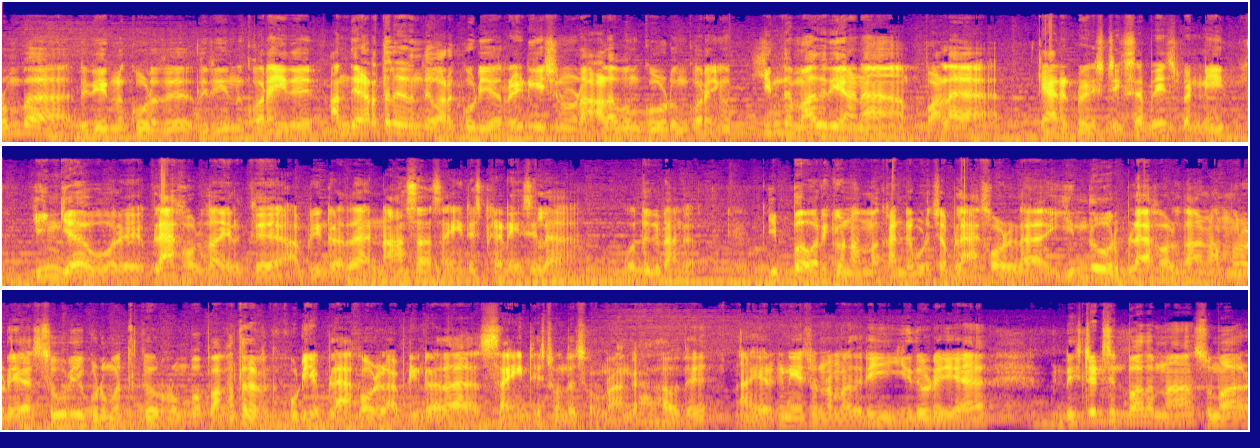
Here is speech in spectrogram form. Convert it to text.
ரொம்ப திடீர்னு கூடுது திடீர்னு குறையுது. அந்த இடத்துல இருந்து வரக்கூடிய ரேடியேஷனோட அளவும் கூடும் குறையும். இந்த மாதிரியான பல கேரக்டரிஸ்டிக்ஸை பேஸ் பண்ணி இங்கே ஒரு பிளாக் ஹோல் தான் இருக்குது அப்படின்றத நாசா சயின்டிஸ்ட் கடைசியில் ஒத்துக்கிட்டாங்க இப்போ வரைக்கும் நம்ம கண்டுபிடிச்ச பிளாக் ஹோலில் இந்த ஒரு பிளாக் ஹோல் தான் நம்மளுடைய சூரிய குடும்பத்துக்கு ரொம்ப பக்கத்தில் இருக்கக்கூடிய பிளாக் ஹோல் அப்படின்றத சயின்டிஸ்ட் வந்து சொல்கிறாங்க அதாவது நான் ஏற்கனவே சொன்ன மாதிரி இதோடைய டிஸ்டன்ஸ்னு பார்த்தோம்னா சுமார்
